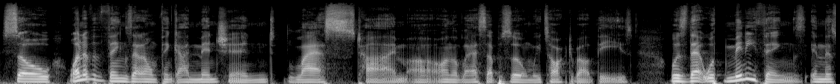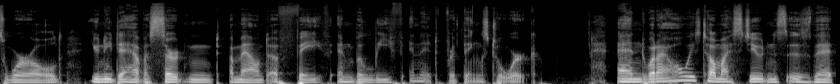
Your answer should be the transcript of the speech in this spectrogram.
So, one of the things I don't think I mentioned last time uh, on the last episode when we talked about these was that with many things in this world, you need to have a certain amount of faith and belief in it for things to work. And what I always tell my students is that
